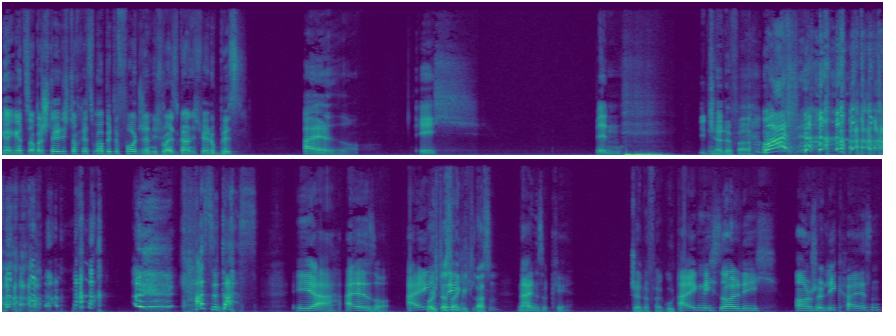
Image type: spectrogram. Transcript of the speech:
Ja, jetzt aber stell dich doch jetzt mal bitte vor, Jen. Ich weiß gar nicht, wer du bist. Also, ich bin. Die Jennifer. Was? ich hasse das. Ja, also, eigentlich. Soll ich das eigentlich lassen? Nein, ist okay. Jennifer, gut. Eigentlich sollte ich Angelique heißen.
